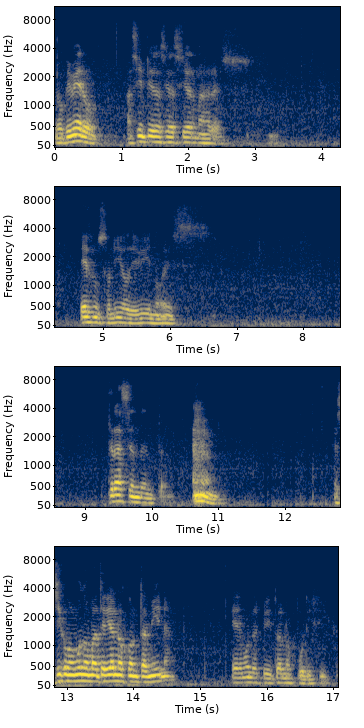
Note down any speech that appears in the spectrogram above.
Lo primero, así empieza a ser el Maharaj. Es un sonido divino, es trascendental. Así como el mundo material nos contamina, el mundo espiritual nos purifica.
